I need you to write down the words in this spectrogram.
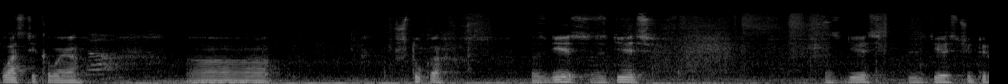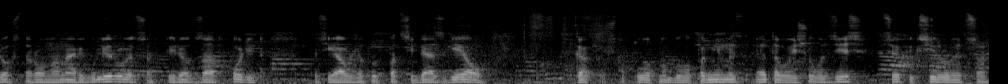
пластиковая а, штука. Здесь, здесь, здесь, здесь четырех сторон она регулируется, вперед-зад ходит. То есть я уже тут под себя сделал, как чтобы плотно было. Помимо этого еще вот здесь все фиксируется,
